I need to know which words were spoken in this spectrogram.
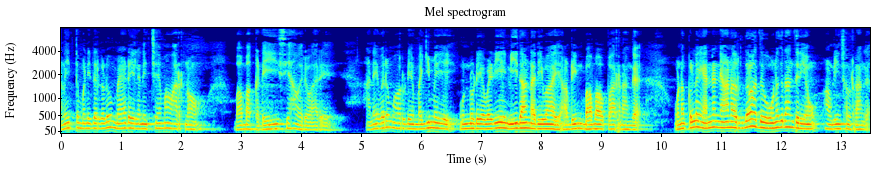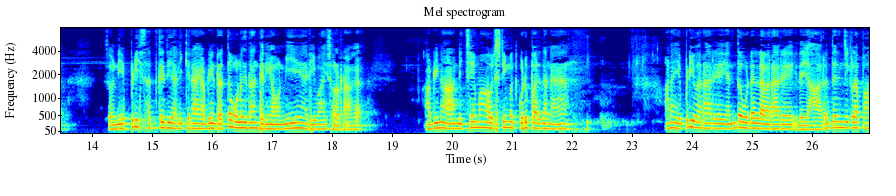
அனைத்து மனிதர்களும் மேடையில் நிச்சயமாக வரணும். பாபா கடைசியாக வருவார். அனைவரும் அவருடைய மகிமையை உன்னுடைய வழியை நீதான் அறிவாய் அப்படின்னு பாபாவை பாடுறாங்க. உனக்குள்ளே என்ன ஞானம் இருக்குதோ அது உனக்கு தான் தெரியும் அப்படின்னு சொல்கிறாங்க ஸோ நீ எப்படி சத்கதி அளிக்கிறாய் அப்படின்றத உனக்கு தான் தெரியும். நீயே அறிவாய் சொல்கிறாங்க அப்படின்னா நிச்சயமாக அவர் ஸ்ரீமத் கொடுப்பார் தானே. ஆனால் எப்படி வராரு? எந்த உடலில் வராரு? இதை யாரும் தெரிஞ்சுக்கலப்பா.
